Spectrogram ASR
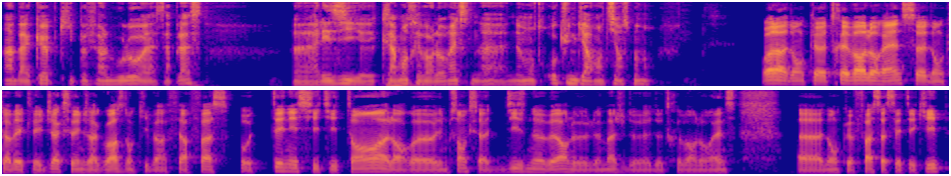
un backup qui peut faire le boulot à sa place, euh, allez-y. Clairement, Trevor Lawrence ne montre aucune garantie en ce moment. Voilà, donc euh, Trevor Lawrence, donc avec les Jackson Jaguars, donc il va faire face aux Tennessee Titans. Alors, il me semble que c'est à 19h le, match de, de Trevor Lawrence. Donc face à cette équipe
